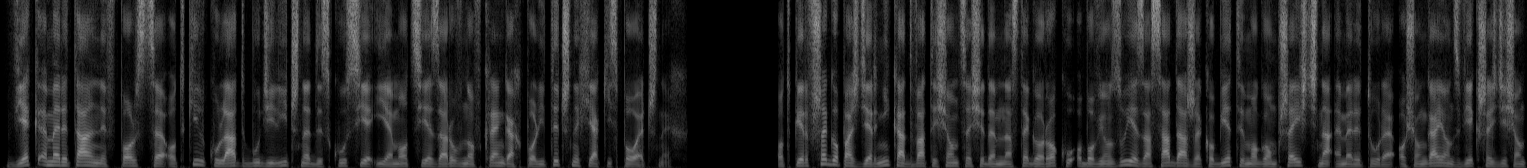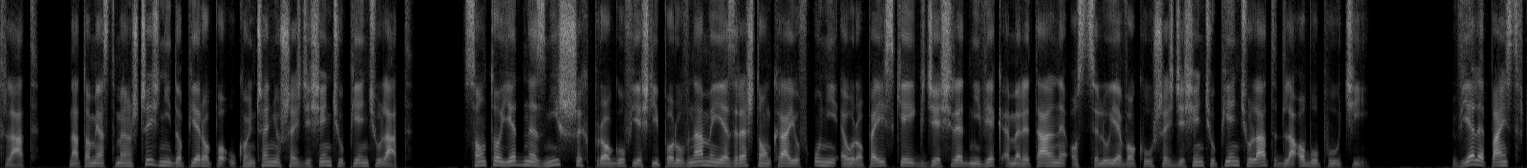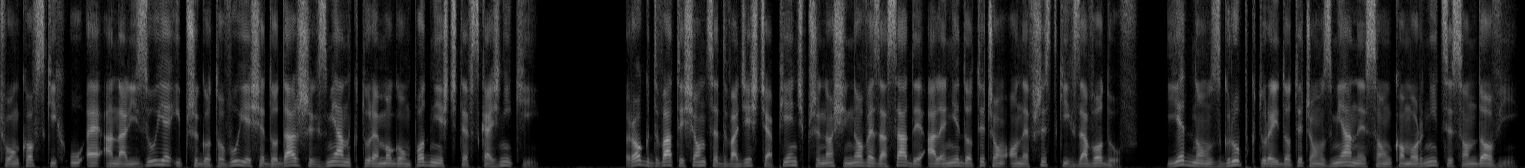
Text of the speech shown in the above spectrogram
Wiek emerytalny w Polsce od kilku lat budzi liczne dyskusje i emocje zarówno w kręgach politycznych, jak i społecznych. Od 1 października 2017 roku obowiązuje zasada, że kobiety mogą przejść na emeryturę osiągając wiek 60 lat, natomiast mężczyźni dopiero po ukończeniu 65 lat. Są to jedne z niższych progów, jeśli porównamy je z resztą krajów Unii Europejskiej, gdzie średni wiek emerytalny oscyluje wokół 65 lat dla obu płci. Wiele państw członkowskich UE analizuje i przygotowuje się do dalszych zmian, które mogą podnieść te wskaźniki. Rok 2025 przynosi nowe zasady, ale nie dotyczą one wszystkich zawodów. Jedną z grup, której dotyczą zmiany są komornicy sądowi.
